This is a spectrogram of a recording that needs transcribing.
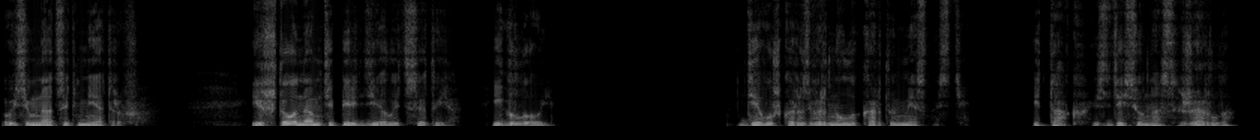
«Восемнадцать метров. И что нам теперь делать с этой иглой?» Девушка развернула карту местности. «Итак, здесь у нас жерло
